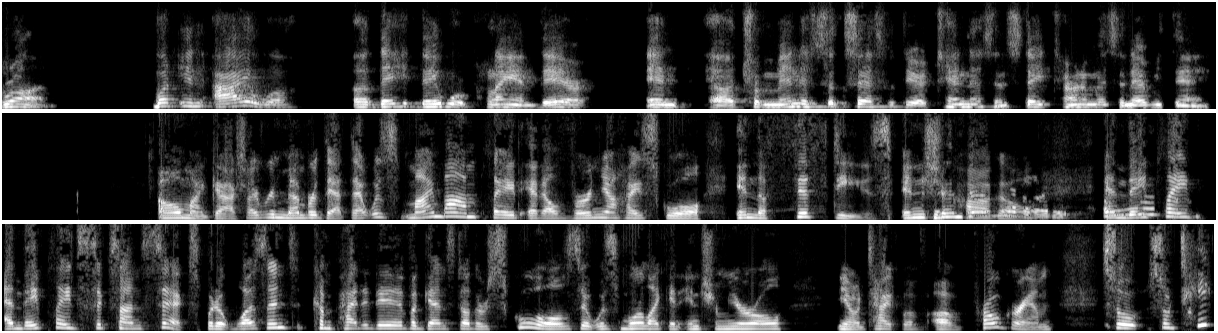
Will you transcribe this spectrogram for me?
run. But in Iowa, uh, they they were playing there and uh, tremendous success with their attendance and state tournaments and everything. Oh my gosh, I remember that. That was my mom played at Alvernia High School in the 50s in Chicago. And oh, they played and they played 6 on 6, but it wasn't competitive against other schools. It was more like an intramural, you know, type of of program. So so take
